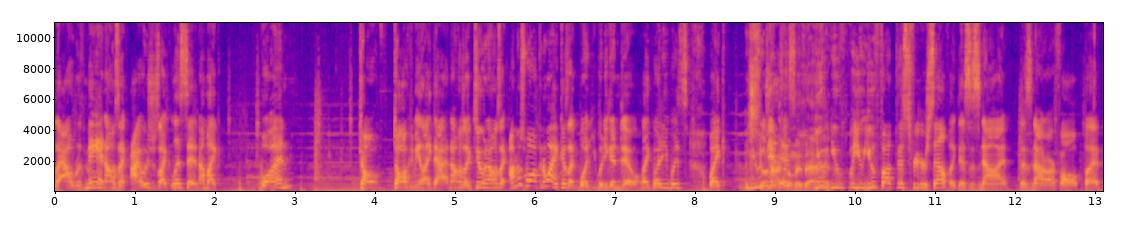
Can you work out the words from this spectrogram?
loud with me and i was like i was just like listen i'm like one don't talk to me like that. And I was like, two, and I was like, I'm just walking away because like, what, what are you gonna do? Like, what he was like, you Still did not this. coming back. You you you you fucked this for yourself. Like, this is not this is not our fault. But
